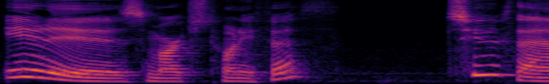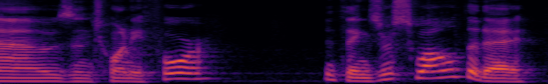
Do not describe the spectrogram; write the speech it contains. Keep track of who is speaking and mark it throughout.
Speaker 1: It is March 25th, 2024, and things are swell today.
